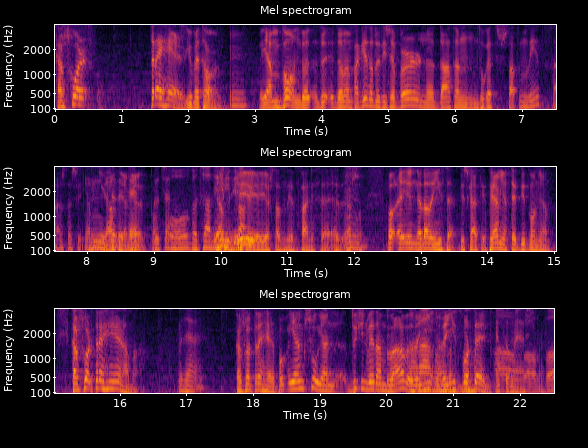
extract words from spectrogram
kam shkuar 3 herë, ju betohem. Mm. Jam vonë, do do të më pagesa duhet të ishte bërë në datën, më duket 17, sa është tash? Jam 28. Po. O, goxha dhjetë ditë. Jo, jo, jo, 17, falni se edhe mm. ashtu. Po, nga data 20, diçka e tillë. Po jam një 8 ditë vonë jam. Kam shkuar 3 herë ama. Dhe. Kam shkuar 3 herë, po janë kështu, janë 200 veta në radhë dhe një dhe një sportel. E tmerrshme. Po.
